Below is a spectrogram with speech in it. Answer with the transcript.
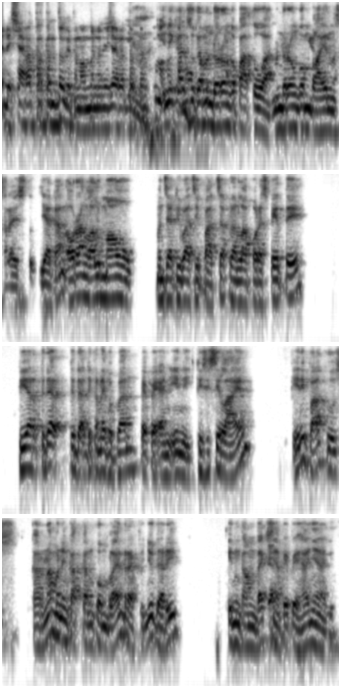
ada syarat tertentu gitu memenuhi syarat ya, tertentu. Ini kan juga mendorong kepatuhan, mendorong komplain masalah itu. Ya kan orang lalu mau menjadi wajib pajak dan lapor SPT biar tidak tidak dikenai beban PPN ini. Di sisi lain ini bagus karena meningkatkan komplain revenue dari income tax-nya ya. PPh-nya gitu.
